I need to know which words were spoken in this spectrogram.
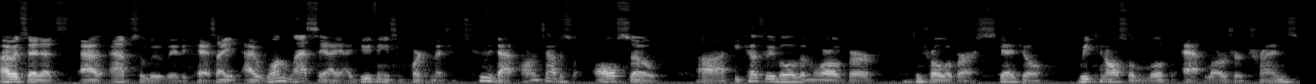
I would say that's a- absolutely the case. I, I one lastly, I, I, do think it's important to mention too that our job is also uh, because we have a little bit more over control over our schedule. We can also look at larger trends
